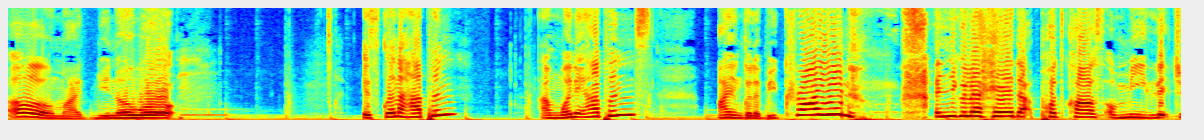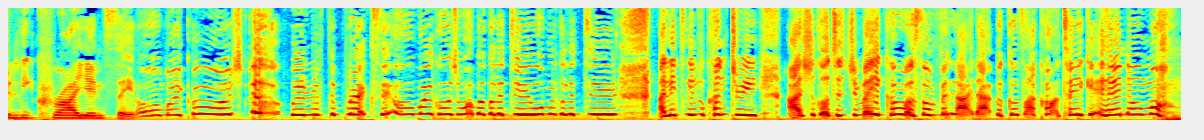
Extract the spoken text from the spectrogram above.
Oh my, you know what? It's going to happen. And when it happens, I am going to be crying. and you're gonna hear that podcast of me literally crying, saying, "Oh my gosh, we're with the Brexit. Oh my gosh, what am I gonna do? What am I gonna do? I need to leave the country. I should go to Jamaica or something like that because I can't take it here no more."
